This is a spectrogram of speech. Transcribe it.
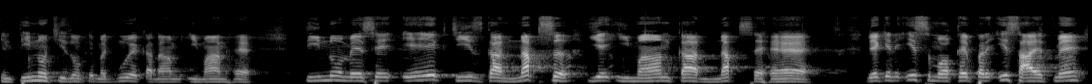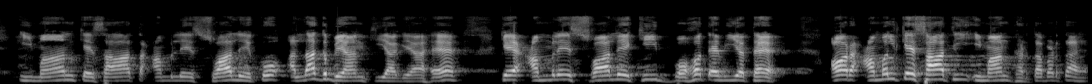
ان تینوں چیزوں کے مجموعے کا نام ایمان ہے۔ تینوں میں سے ایک چیز کا نقص، یہ ایمان کا نقص ہے۔ لیکن اس موقع پر اس آیت میں ایمان کے ساتھ عمل سوالے کو الگ بیان کیا گیا ہے کہ عمل سوالے کی بہت اہمیت ہے اور عمل کے ساتھ ہی ایمان گھٹتا بڑھتا ہے۔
